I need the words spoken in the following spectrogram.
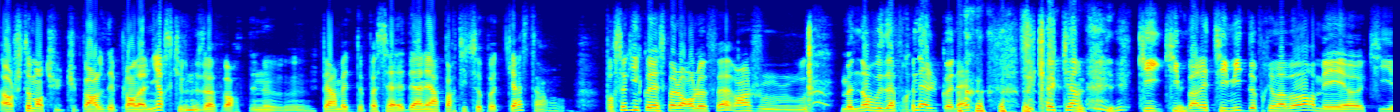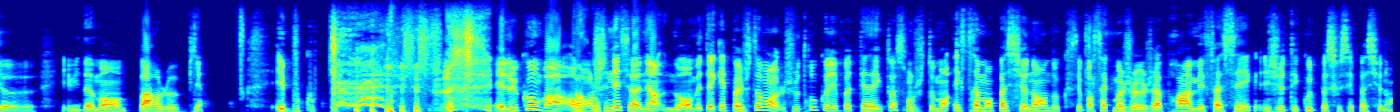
Alors justement, tu, tu parles des plans d'avenir, ce qui va nous, apporter- nous permettre de passer à la dernière partie de ce podcast. Alors, pour ceux qui ne connaissent pas Laurent Lefebvre, hein, je maintenant vous apprenez à le connaître. C'est quelqu'un qui, qui Oui. paraît timide de prime abord, mais euh, qui euh, évidemment parle bien. Et beaucoup. et du coup, on va, on va enchaîner sur la dernière... Non, mais t'inquiète pas, justement, je trouve que les podcasts avec toi sont justement extrêmement passionnants, donc c'est pour ça que moi j'apprends à m'effacer et je t'écoute parce que c'est passionnant.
